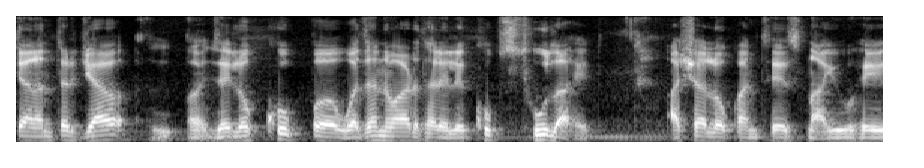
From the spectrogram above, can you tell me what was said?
त्यानंतर ज्या जे लोक खूप वजनवाढ झालेले खूप स्थूल आहेत अशा लोकांचे स्नायू हे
